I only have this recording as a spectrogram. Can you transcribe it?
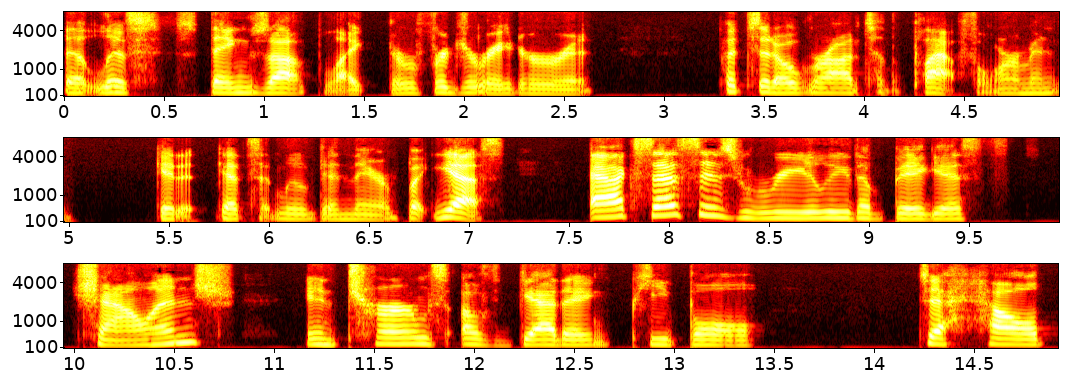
that lifts things up like the refrigerator and puts it over onto the platform and get it gets it moved in there. But yes, access is really the biggest challenge in terms of getting people to help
